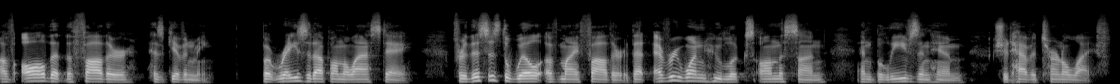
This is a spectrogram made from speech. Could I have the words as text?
of all that the Father has given me, but raise it up on the last day. For this is the will of my Father, that everyone who looks on the Son and believes in him should have eternal life.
